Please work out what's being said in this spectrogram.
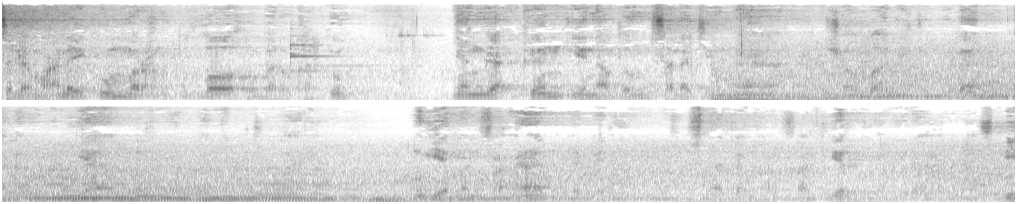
Assalamualaikum warahmatullahi wabarakatuh. Nyanggakeun ieu nazam salajengna insyaallah di bulan alam dunia Mugia manfaat dari khususna Kang Al-Fakir Al-Asbi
